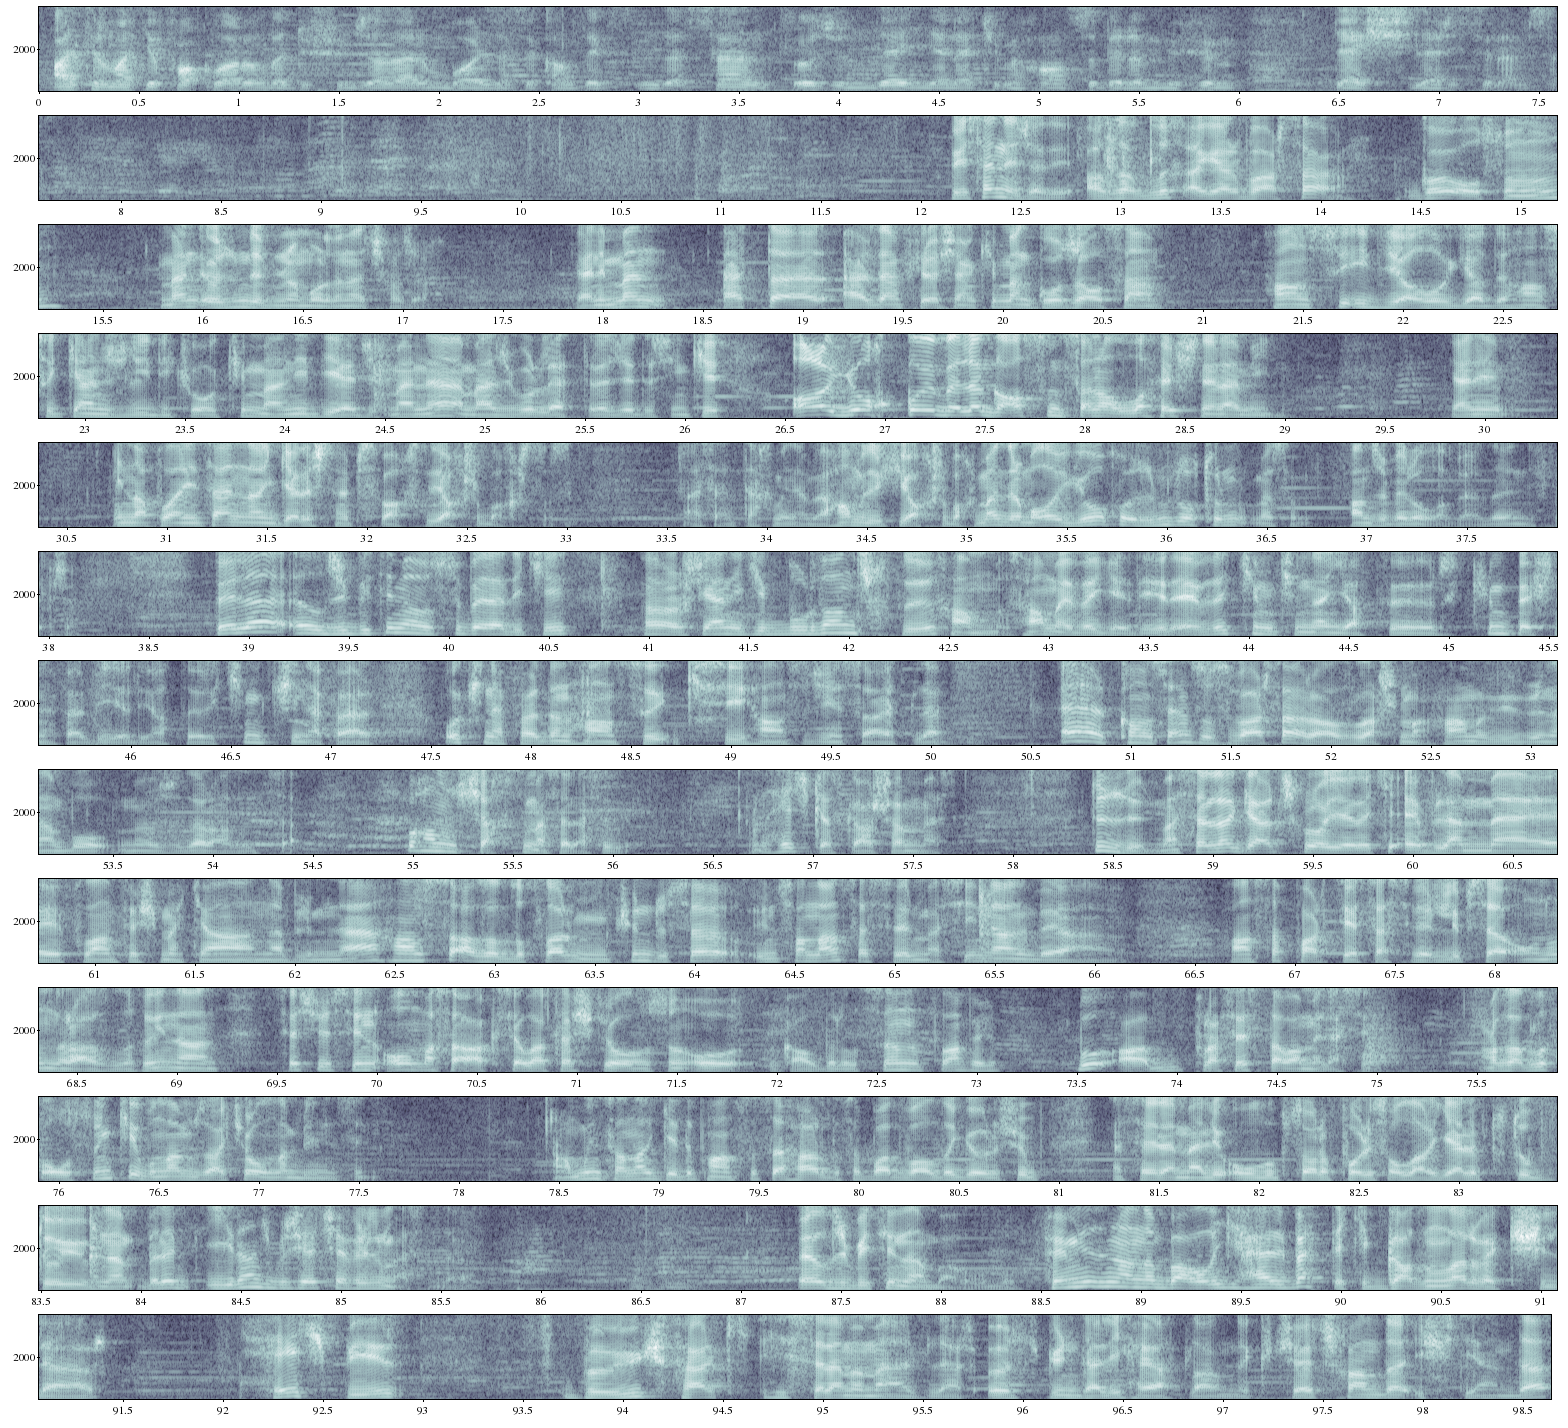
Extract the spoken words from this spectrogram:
alternativ faktların və düşüncələrin mübarizəsi kontekstində sən özündə indiyənə kimi hansı belə mühüm dəyişikliklər hiss eləmisən? Bilirsən necədir? Azadlıq əgər varsa, qoy olsun. Mən özüm də bilmirəm orada nə çıxacaq. Yəni mən hətta hər- hərdən fikirləşirəm ki, mən qocalsam, hansı ideologiyadır, hansı gənclikdir ki, o ki məni deyəcək, mənə məcbur elətdirəcək desin ki, "Ay yox, qoy belə qalsın, sən Allah heç nə eləməyin." Yəni inoplanetanla gəlişinə pis baxırsınız, yaxşı baxırsınız. Məsələn, təxminən və hamı deyir ki, yaxşı baxır. Mən deyirəm, "Allah yox, özümüz oturmuş." Məsələn, ancaq belə ola bilər də indi fikirləşirəm. Belə LGBT mövzusu belədir ki, qardaş, yəni ki, burdan çıxdıq hamımız, hamı evə gedir. Evdə kim kimlə yatır, kim 5 nəfər bir yerdə yatır, kim 2 nəfər. O 2 nəfərdən hansı ikisi, hansı cinsiyyətlə. Əgər konsensus varsa, razılaşma, hamı bir-birinə bu mövzuda razıdırsa, bu hamının şəxsi məsələsidir. Yəni, Heç kəs qarışanmaz. Düzdür, məsələlər gəlir çıxır o yerə ki, evlənmək, filan feş məkan, nə bilim nə, hansı azadlıqlar mümkündürsə, insanların səs verməsi ilə və ya hansısa partiyaya səs verilibsə, onun razılığı ilə seçilsin, olmasa aksiyalar təşkil olunsun, o qaldırılsın, filan feş. Bu bu proses davam eləsin. Azadlıq olsun ki, bunlar müzakirə oluna bilinsin. Amma insanlar gedib hansısa hardasa badvalda görüşüb, nəsə eləməli olub, sonra polis onları gəlib tutub, döyüb, nə- belə iyrənc bir şeyə çevrilməsin də. LGBT ilə bağlı bu. Feminizmlə də bağlı ki, əlbəttə ki, qadınlar və kişilər heç bir böyük fərq hiss eləməməlidirlər öz gündəlik həyatlarında, küçəyə çıxanda, işləyəndə.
